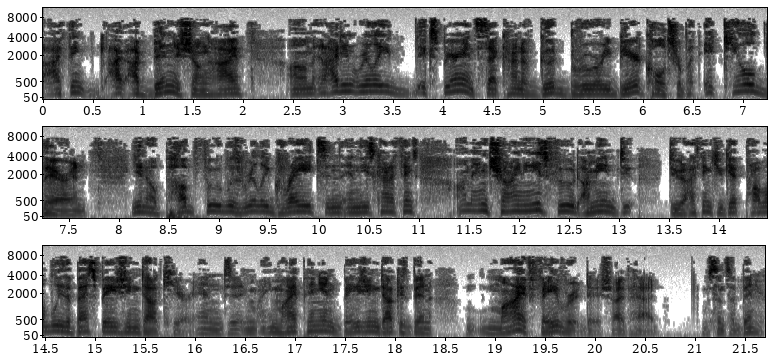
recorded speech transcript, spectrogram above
I think I, I've been to Shanghai. Um, and I didn't really experience that kind of good brewery beer culture, but it killed there. And, you know, pub food was really great and, and these kind of things. Um, and Chinese food, I mean, do, dude, I think you get probably the best Beijing duck here. And uh, in my, opinion, Beijing duck has been my favorite dish I've had since I've been here.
